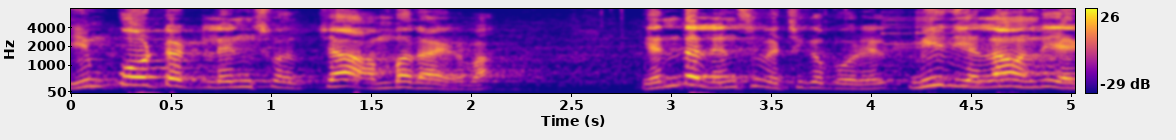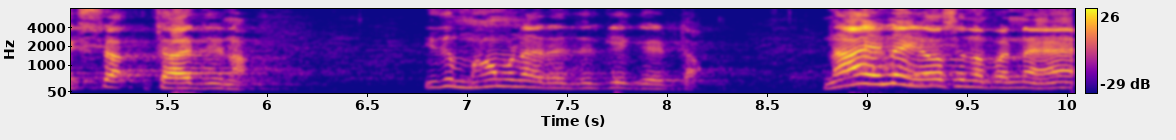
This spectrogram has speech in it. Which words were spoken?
இம்போர்ட்டட் லென்ஸ் வச்சா ஐம்பதாயிரரூபா எந்த லென்ஸ் வச்சுக்க போகிறேன் மீதி எல்லாம் வந்து எக்ஸ்ட்ரா சார்ஜுனா இது மாமனார் எதிர்க்கே கேட்டான். நான் என்ன யோசனை பண்ணேன்?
